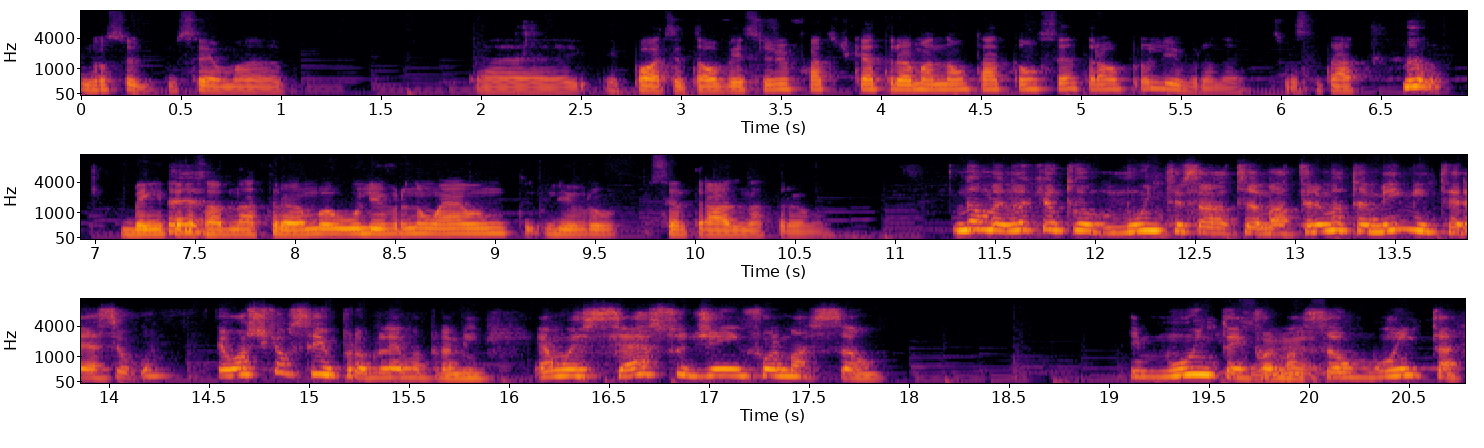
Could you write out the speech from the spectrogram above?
não sei uma é, hipótese, talvez seja o fato de que a trama não está tão central para o livro, né? Se você está bem interessado é. na trama, o livro não é um livro centrado na trama. Não, mas não é que eu estou muito interessado na trama. A trama também me interessa. Eu, eu acho que eu sei o problema para mim. É um excesso de informação. E muita informação, muita.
